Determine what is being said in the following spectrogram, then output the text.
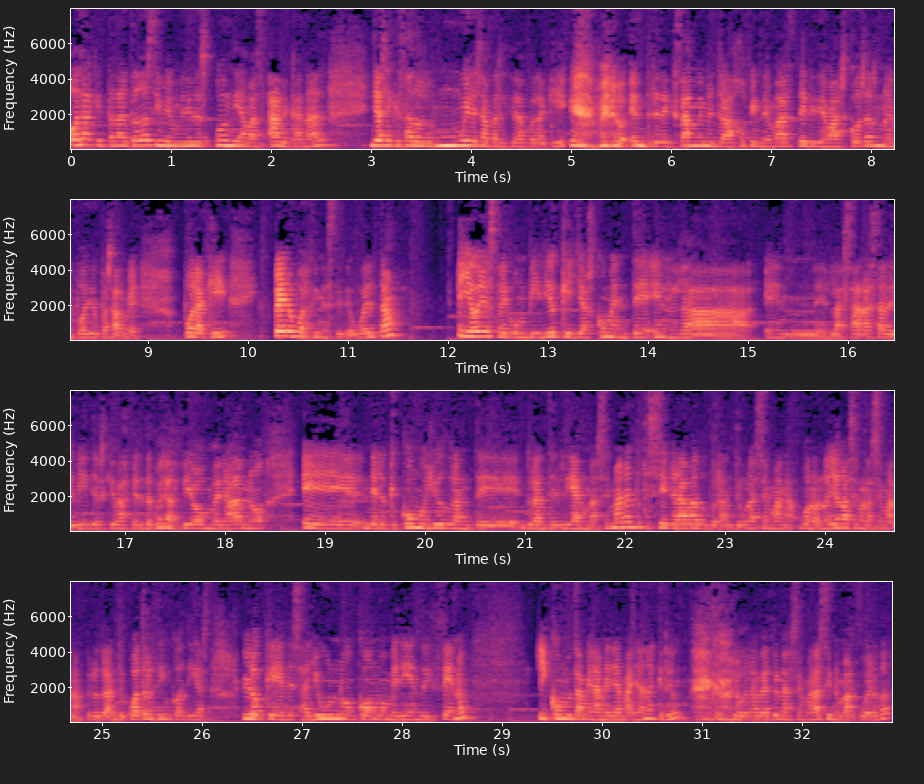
Hola, ¿qué tal a todos y bienvenidos un día más al canal? Ya sé que he estado muy desaparecida por aquí, pero entre el examen, el trabajo fin de máster y demás cosas no he podido pasarme por aquí, pero por fin estoy de vuelta. Y hoy os traigo un vídeo que ya os comenté en la, en la saga esta de vídeos que iba a hacer de operación verano, eh, de lo que como yo durante, durante el día en una semana. Entonces he grabado durante una semana, bueno, no llega a ser una semana, pero durante 4 o 5 días lo que desayuno, como, meriendo y ceno y como también a media mañana creo, que lo grabé hace una semana si no me acuerdo,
